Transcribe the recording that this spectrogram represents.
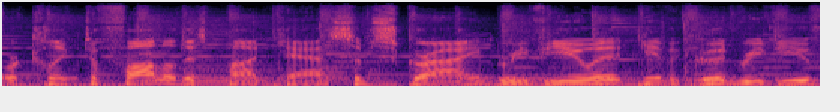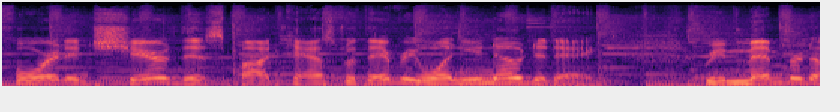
or click to follow this podcast, subscribe, review it, give a good review for it, and share this podcast with everyone you know today. Remember to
